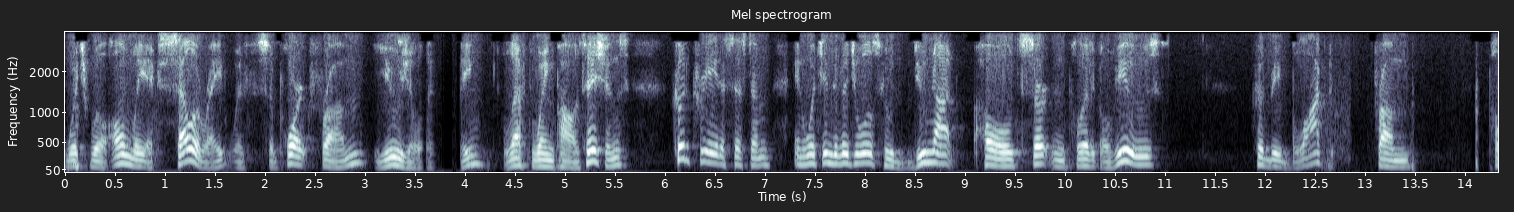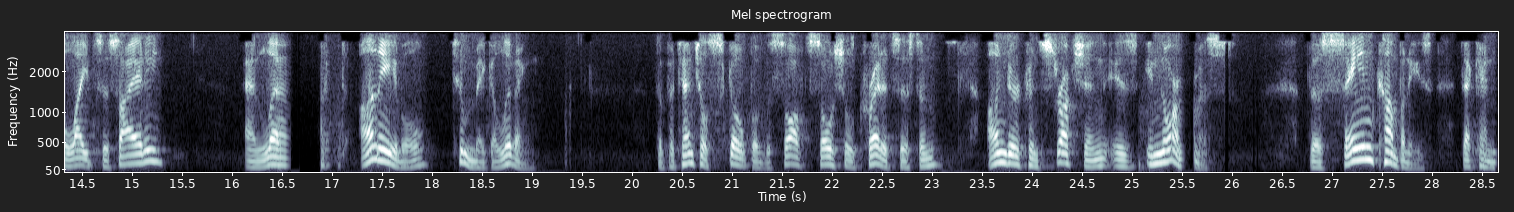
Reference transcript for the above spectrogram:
which will only accelerate with support from, usually, left-wing politicians, could create a system in which individuals who do not hold certain political views could be blocked from polite society and left unable to make a living. The potential scope of the soft social credit system under construction is enormous. The same companies that can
